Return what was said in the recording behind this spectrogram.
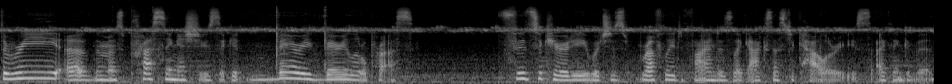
Three of the most pressing issues that get very, very little press. Food security, which is roughly defined as like access to calories, I think of it.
